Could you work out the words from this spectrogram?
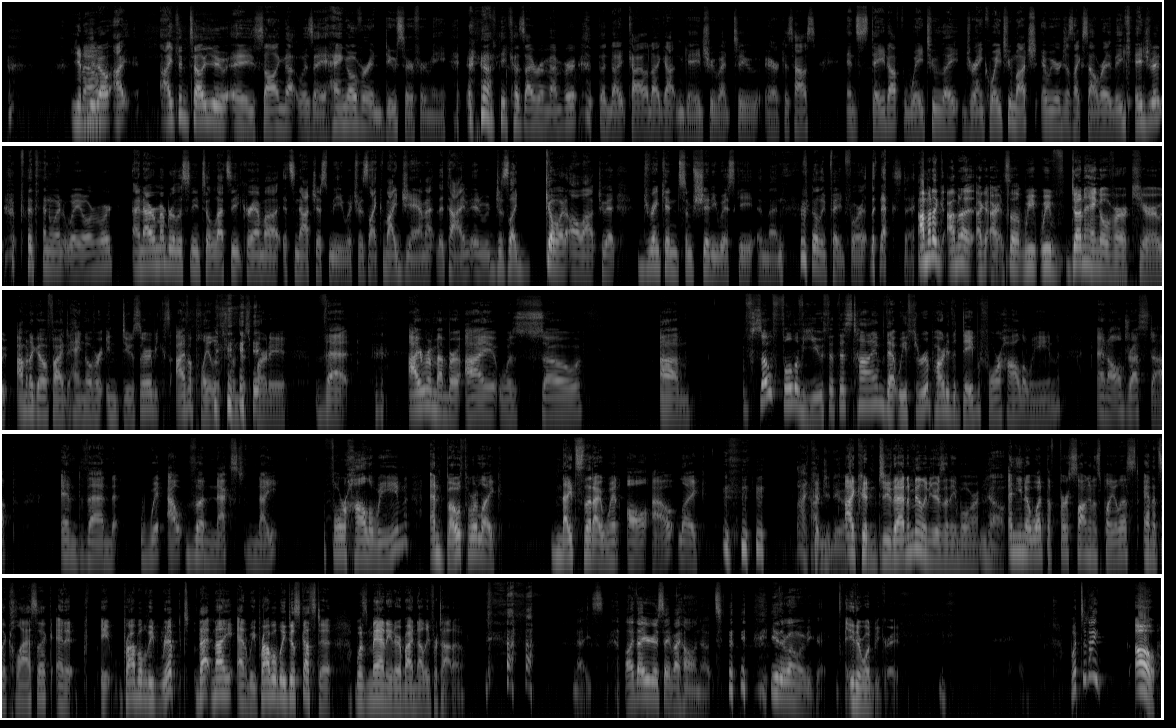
You know, You know, I I can tell you a song that was a hangover inducer for me because I remember the night Kyle and I got engaged, we went to Erica's house and stayed up way too late, drank way too much, and we were just like celebrating the engagement, but then went way overboard. And I remember listening to Let's Eat Grandma, It's Not Just Me, which was like my jam at the time. And we're just like going all out to it, drinking some shitty whiskey, and then really paid for it the next day. I'm gonna I'm gonna I, all right. So we we've done Hangover Cure. I'm gonna go find Hangover Inducer because I have a playlist from this party that I remember. I was so um so full of youth at this time that we threw a party the day before Halloween and all dressed up and then went out the next night for Halloween and both were like nights that I went all out like I couldn't you do it? I couldn't do that in a million years anymore. No. And you know what? The first song in this playlist, and it's a classic, and it it probably ripped that night, and we probably discussed it, was Man Eater by Nelly Furtado. Nice. Oh, I thought you were gonna say by Hall and Oates. Either one would be great. Either would be great. What did I? Oh,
